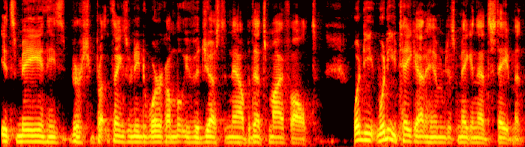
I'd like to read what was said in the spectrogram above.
it's me and he's there's some things we need to work on but we've adjusted now but that's my fault what do you what do you take out of him just making that statement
